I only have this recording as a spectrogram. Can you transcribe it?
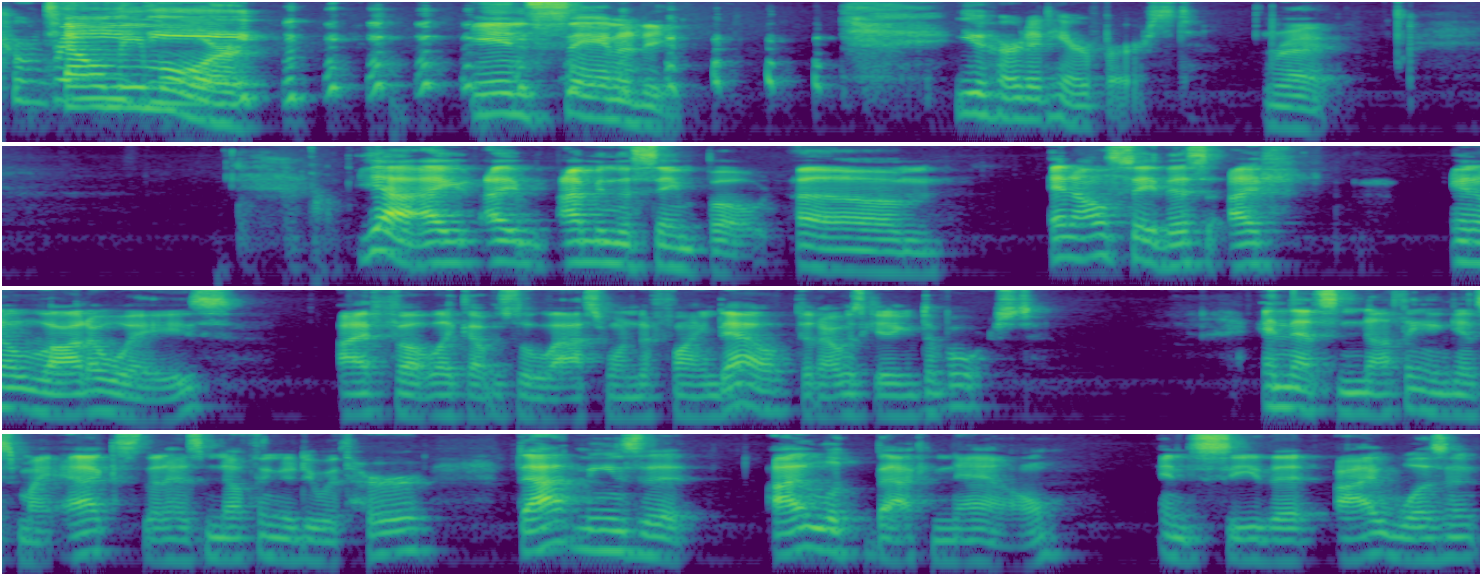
Tell me more. Insanity. You heard it here first. Right. Yeah, I, I I'm in the same boat. Um, and I'll say this: I've, in a lot of ways, I felt like I was the last one to find out that I was getting divorced. And that's nothing against my ex. That has nothing to do with her. That means that I look back now and see that I wasn't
